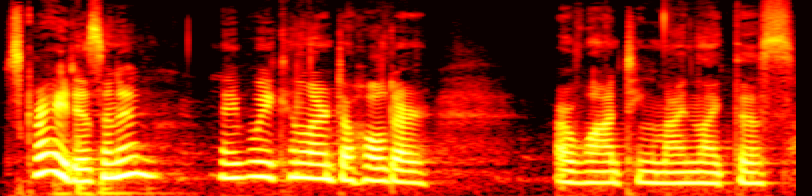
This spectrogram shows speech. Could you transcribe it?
It's great, isn't it? Maybe we can learn to hold our, our wanting mind like this.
